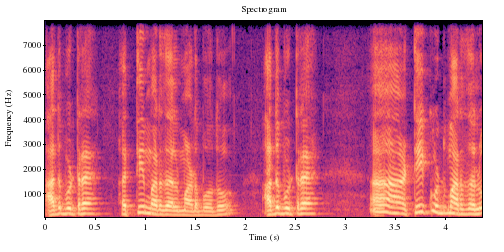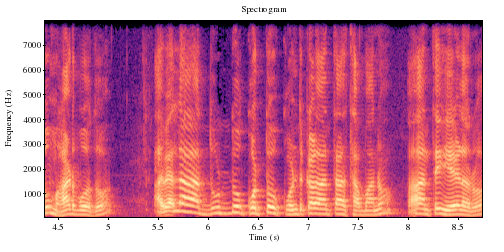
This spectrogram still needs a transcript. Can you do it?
ಅದು ಬಿಟ್ಟರೆ ಹತ್ತಿ ಮರದಲ್ಲಿ ಮಾಡ್ಬೋದು. ಅದು ಬಿಟ್ಟರೆ ಟೀಕುಡ್ ಮರದಲ್ಲೂ ಮಾಡ್ಬೋದು. ಅವೆಲ್ಲ ದುಡ್ಡು ಕೊಟ್ಟು ಕೊಂಡ್ಕೊಳ್ಳೋಂಥ ಸಾಮಾನು ಅಂತ ಹೇಳೋರು.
